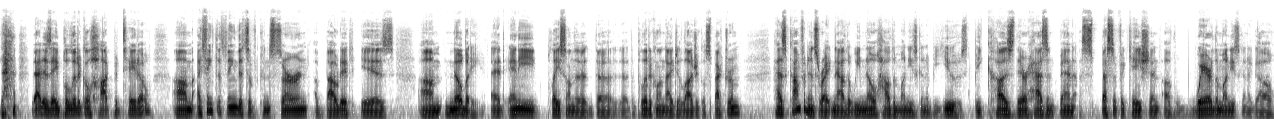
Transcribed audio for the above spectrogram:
that, that is a political hot potato. Um, I think the thing that's of concern about it is um, nobody at any place on the, the, the, political and ideological spectrum has confidence right now that we know how the money is going to be used because there hasn't been a specification of where the money is going to go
